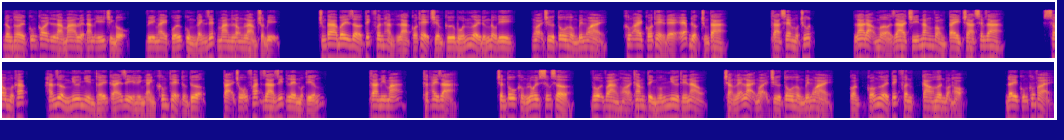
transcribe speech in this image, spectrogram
đồng thời cũng coi là ma luyện ăn ý trình độ, vì ngày cuối cùng đánh giết man long làm chuẩn bị. Chúng ta bây giờ tích phân hẳn là có thể chiếm cứ bốn người đứng đầu đi, ngoại trừ tô hồng bên ngoài, không ai có thể đè ép được chúng ta. Ta xem một chút. La đạo mở ra trí năng vòng tay trà xem ra sau một khắc, hắn dường như nhìn thấy cái gì hình ảnh không thể tưởng tượng, tại chỗ phát ra rít lên một tiếng. Ta ni mã, thật hay giả? Trần tô khổng lôi xứng sở vội vàng hỏi thăm tình huống như thế nào, chẳng lẽ lại ngoại trừ tô hồng bên ngoài, còn có người tích phân cao hơn bọn họ? Đây cũng không phải,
